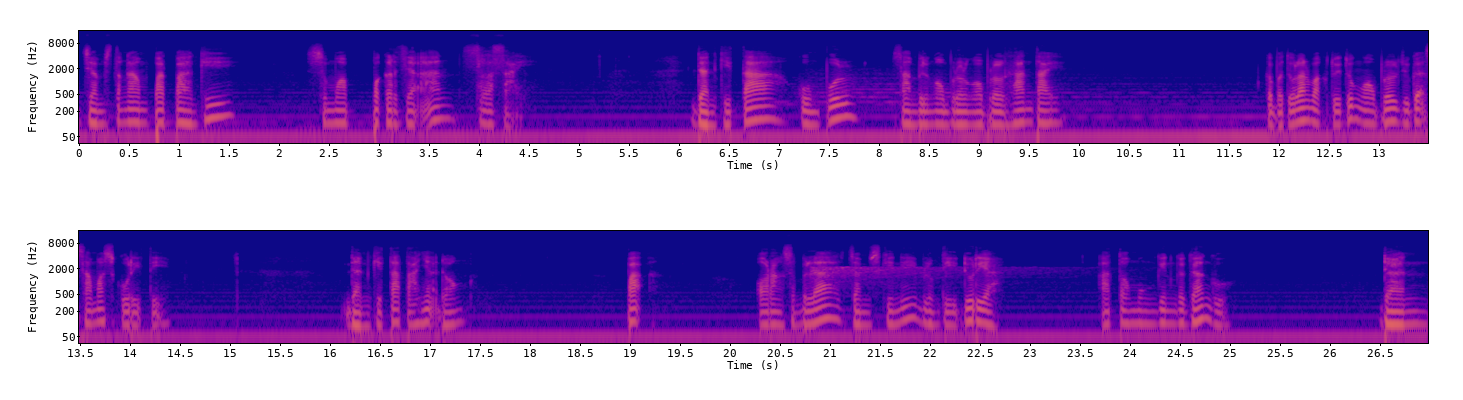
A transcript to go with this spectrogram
jam setengah empat pagi, semua pekerjaan selesai. Dan kita kumpul sambil ngobrol-ngobrol santai. Kebetulan waktu itu ngobrol juga sama security. Dan kita tanya dong, Pak, orang sebelah jam segini belum tidur ya? Atau mungkin keganggu? Dan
